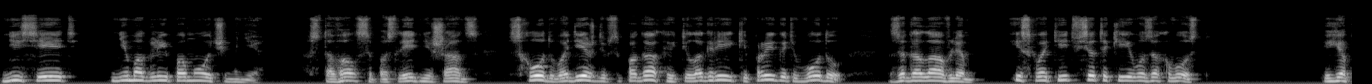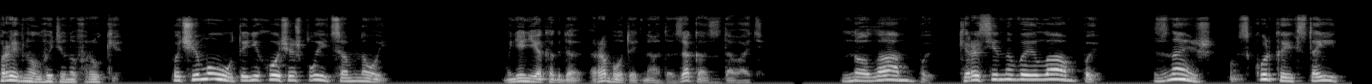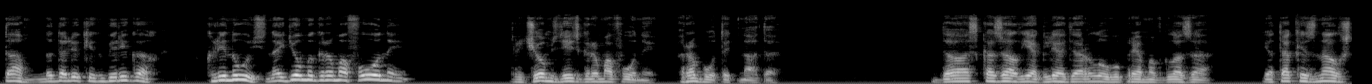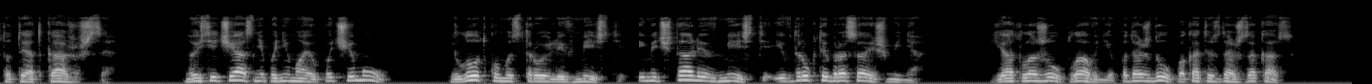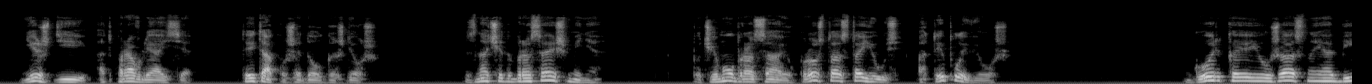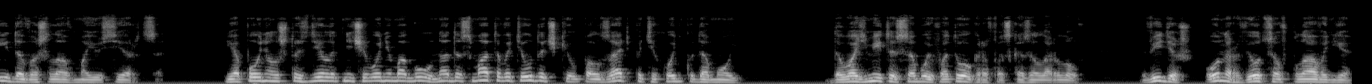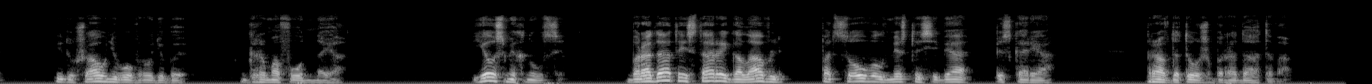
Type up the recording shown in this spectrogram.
ни сеть не могли помочь мне. Оставался последний шанс сходу в одежде, в сапогах и телогрейке прыгать в воду за Галавлем и схватить все-таки его за хвост. И я прыгнул, вытянув руки. «Почему ты не хочешь плыть со мной?» «Мне некогда, работать надо, заказ сдавать». «Но лампы, керосиновые лампы, знаешь, сколько их стоит там, на далеких берегах? Клянусь, найдем и граммофоны». «При чем здесь граммофоны? Работать надо». «Да», — сказал я, глядя Орлову прямо в глаза, — «я так и знал, что ты откажешься. Но и сейчас не понимаю, почему. И лодку мы строили вместе, и мечтали вместе, и вдруг ты бросаешь меня. Я отложу плавание, подожду, пока ты сдашь заказ». «Не жди, отправляйся. Ты и так уже долго ждешь». «Значит, бросаешь меня?» «Почему бросаю? Просто остаюсь, а ты плывешь». Горькая и ужасная обида вошла в мое сердце. Я понял, что сделать ничего не могу, надо сматывать удочки, уползать потихоньку домой. — Да возьми ты с собой фотографа, — сказал Орлов. — Видишь, он рвется в плаванье, и душа у него вроде бы граммофонная. Я усмехнулся. Бородатый старый голавль подсовывал вместо себя пескаря. Правда, тоже бородатого.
